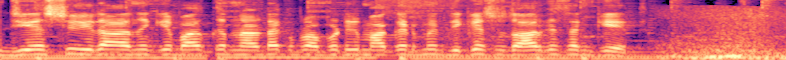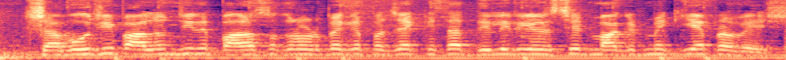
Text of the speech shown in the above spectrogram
जीएसटी रीरा आने के बाद कर्नाटक प्रॉपर्टी मार्केट में दिखे सुधार के संकेत। शबूजी पालुन जी ने 1200 करोड़ रुपए के प्रोजेक्ट के साथ दिल्ली रियल एस्टेट मार्केट में किया प्रवेश।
